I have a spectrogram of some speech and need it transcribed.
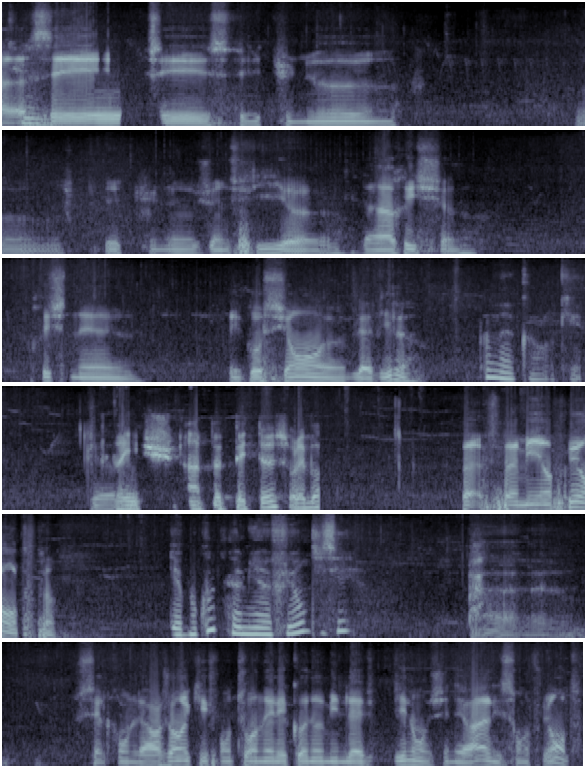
Euh, c'est c'est c'est une euh, c'est une jeune fille euh, d'un riche riche né- négociant euh, de la ville. Ah, D'accord, ok. Riche, un peu péteux sur les bords? fa- famille influente. Il y a beaucoup de familles influentes ici? Euh, celles qui ont de l'argent et qui font tourner l'économie de la ville en général, ils sont influentes.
